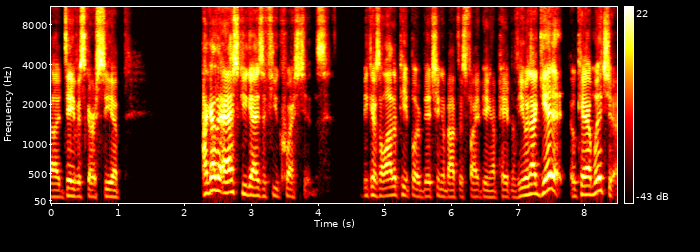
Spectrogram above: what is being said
uh, Davis Garcia. I got to ask you guys a few questions because a lot of people are bitching about this fight being a pay per view, and I get it. Okay, I'm with you.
